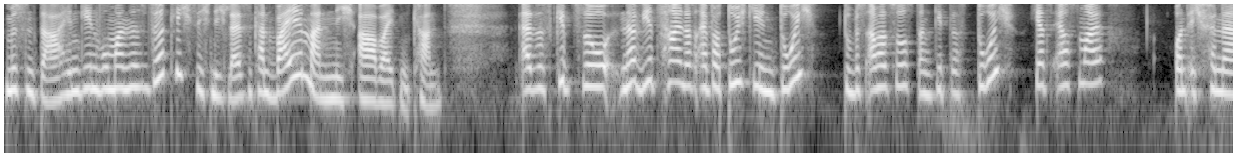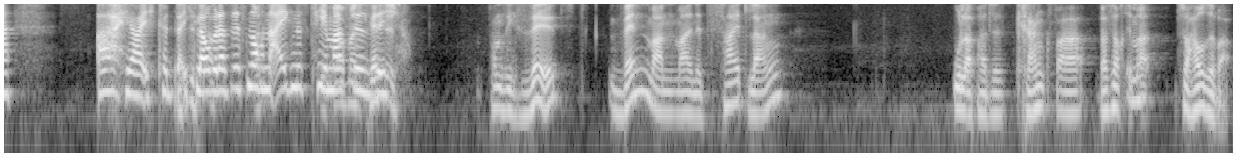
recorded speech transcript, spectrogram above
müssen dahin gehen, wo man es wirklich sich nicht leisten kann, weil man nicht arbeiten kann. Also es gibt so, ne, wir zahlen das einfach durchgehend durch. Du bist arbeitslos, dann geht das durch jetzt erstmal. Und ich finde, ach ja, ich könnte, ich glaube, das ist noch ein eigenes Thema glaub, für sich. Von sich selbst, wenn man mal eine Zeit lang Urlaub hatte, krank war, was auch immer, zu Hause war.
